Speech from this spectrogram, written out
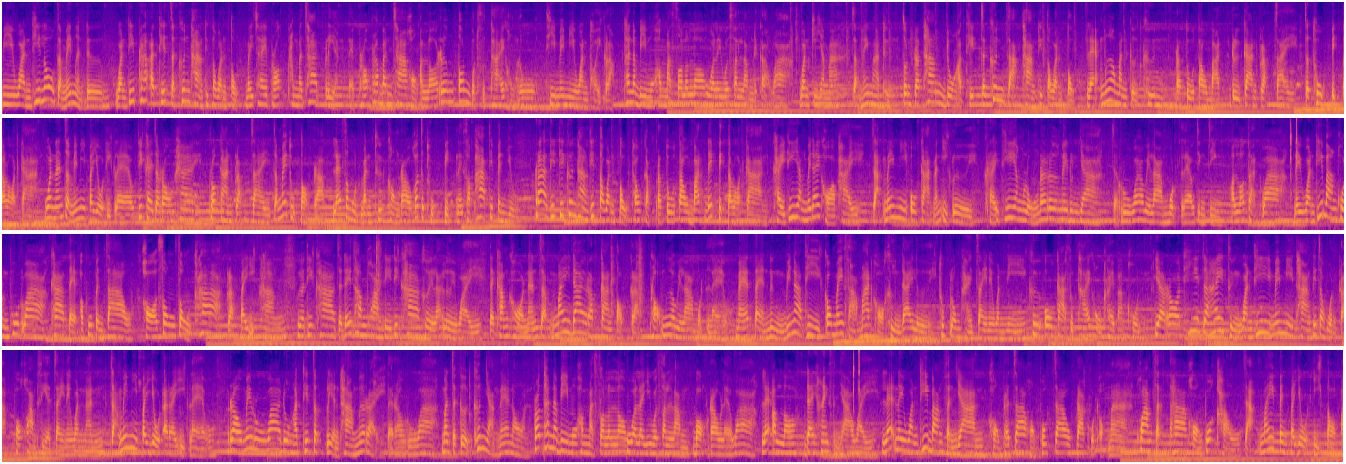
มีวันที่โลกจะไม่เหมือนเดิม วันที่พระอาทิตย์จะขึ้นทางทิศตะวันตก ไม่ใช่เพราะธรรมชาติเปลี่ยน แต่เพราะพระบัญชาของอัลลอฮ์เริ่มต้นบทสุดท้ายของโลก ที่ไม่มีวันถอยกลับ ท่านนบีมูฮัมมัดซอลลัลลอฮุอะลัยวะสัลลัมได้กล่าวว่า วันกิยามะจะไม่มาถึง จนกระทั่งดวงอาทิตย์จะขึ้นจากทางทิศตะวันตก และเมื่อมันเกิดขึ้น ประตูเตาบัตหรือการกลับใจ จะถูกปิดตลอดกาลวันนั้นจะไม่มีประโยชน์อีกแล้ว ที่ใครจะร้องไห้ เพราะการกลับใจจะไม่ถูกตอบรับ และสมุดบันทึกของเราก็จะถูกปิดในสภาพที่เป็นอยู่พระอาทิตย์ที่ขึ้นทางทิศตะวันตกเท่ากับประตูเตาบัตได้ปิดตลอดการ ใครที่ยังไม่ได้ขออภัย จะไม่มีโอกาสนั้นอีกเลย ใครที่ยังหลงระเริงในดุนยา จะรู้ว่าเวลาหมดแล้วจริง ๆ อัลลอฮ์ตรัสว่า ในวันที่บางคนพูดว่าข้าแต่พระผู้เป็นเจ้า ขอทรงส่งข้ากลับไปอีกครั้ง เพื่อที่ข้าจะได้ทำความดีที่ข้าเคยละเลยไว้ แต่คำขอนั้นจะไม่ได้รับการตอบกลับ เพราะเมื่อเวลาหมดแล้ว แม้แต่หนึ่งวินาทีก็ไม่สามารถขอคืนได้เลย ทุกลมหายใจในวันนี้ คือโอกาสสุดท้ายของใครบางคน อย่ารอที่จะให้ถึงวันที่ไม่มีทางที่จะหวนกลับ เพราะความเสียใจในวันนั้น จะไม่มีประโยชน์อะไรอีกแล้ว เราไม่รู้ว่าดวงอาทิตย์จะเปลี่ยนทางเมื่อไหร่ แต่เรารู้ว่ามันจะเกิดขึ้นอย่างแน่นอน เพราะท่านนบีมูฮัมมัดสลลัลลอฮุอะลัยฮิวะสัลลัมบอกเราแล้วว่า และอัลลอฮ์ได้ให้สัญญาไว้ และในวันที่บางสัญญาณของพระเจ้าของพวกเจ้าปรากฏออกมา ความศรัทธาของพวกเขาจะไม่เป็นประโยชน์อีกต่อไป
